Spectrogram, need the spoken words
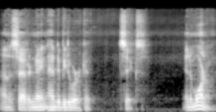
on a Saturday night and had to be to work at six in the morning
